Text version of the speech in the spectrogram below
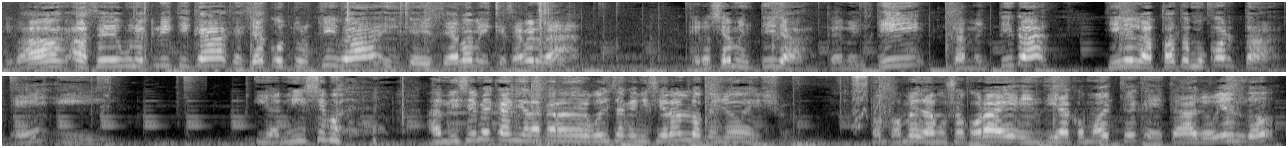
si va a hacer una crítica que sea constructiva y que sea, la- y que sea verdad. Que no sea mentira. Que mentir, las mentiras tienen las patas muy cortas. ¿eh? Y, y a mí se me, a mí se me caía la cara de vergüenza que me hicieran lo que yo he hecho. Porque hombre, da mucho coraje en días como este, que está lloviendo,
